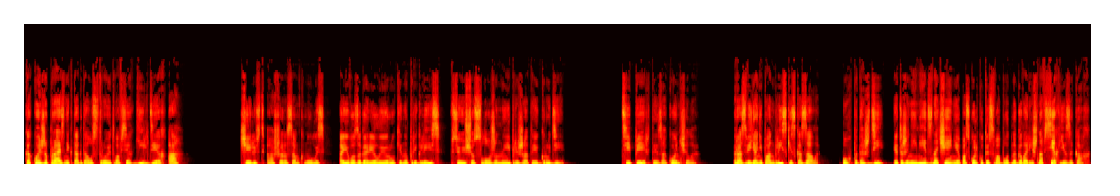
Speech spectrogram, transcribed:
Какой же праздник тогда устроит во всех гильдиях, а? Челюсть Ашера сомкнулась, а его загорелые руки напряглись, все еще сложенные и прижатые к груди. «Теперь ты закончила? Разве я не по-английски сказала? Ох, подожди, это же не имеет значения, поскольку ты свободно говоришь на всех языках».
